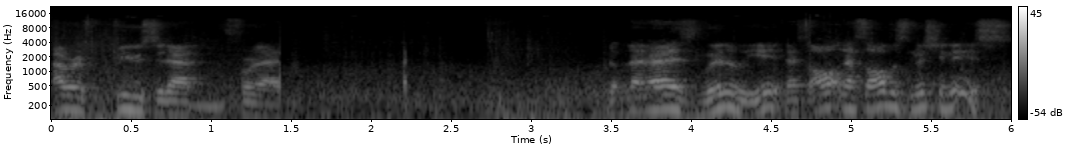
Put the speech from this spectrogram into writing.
I refuse to that for that. No, that. That is literally it. That's all. That's all this mission is.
